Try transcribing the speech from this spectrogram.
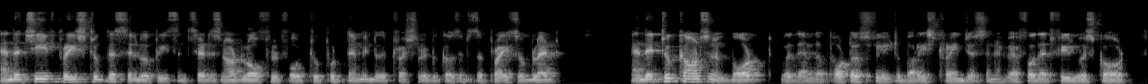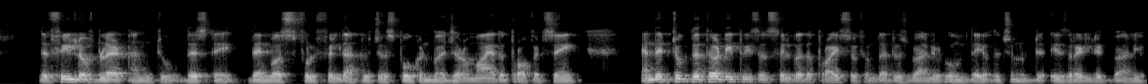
And the chief priest took the silver piece and said, It's not lawful for to put them into the treasury because it is the price of blood. And they took counsel and bought with them the potter's field to bury strangers in it. Wherefore that field was called the field of blood unto this day. Then was fulfilled that which was spoken by Jeremiah the prophet, saying, And they took the thirty pieces of silver, the price of him that was valued, whom they of the children of Israel did value.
